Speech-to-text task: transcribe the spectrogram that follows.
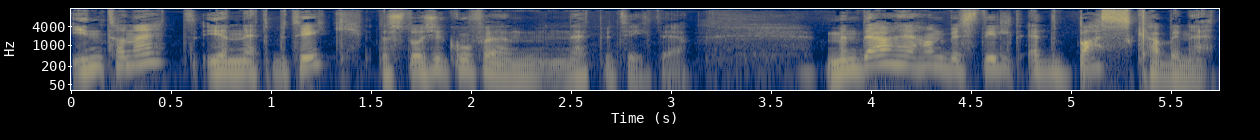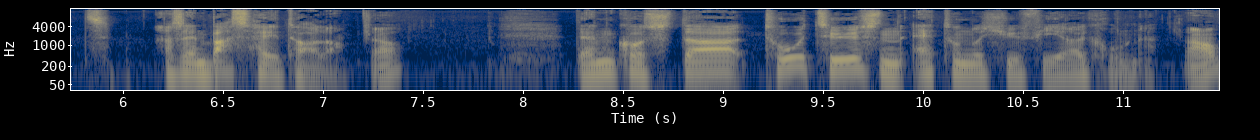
internett i en nettbutikk. Det står ikke hvorfor en nettbutikk det er. Men der har han bestilt et basskabinett, altså en basshøyttaler. Ja. Den kosta 2124 kroner. Ja.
